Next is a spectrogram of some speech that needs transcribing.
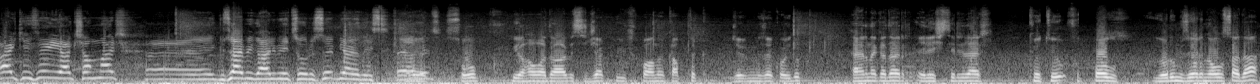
Herkese iyi akşamlar. Ee, güzel bir galibiyet sonrası bir aradayız. Abi. Evet, soğuk bir havada abi sıcak bir 3 puanı kaptık, cebimize koyduk. Her ne kadar eleştiriler kötü futbol yorum üzerine olsa da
